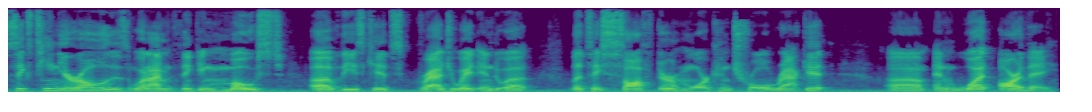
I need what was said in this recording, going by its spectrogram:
16 year old is what I'm thinking most of these kids graduate into a, let's say, softer, more control racket. Um, and what are they?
